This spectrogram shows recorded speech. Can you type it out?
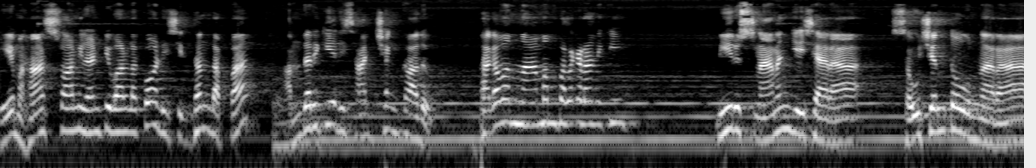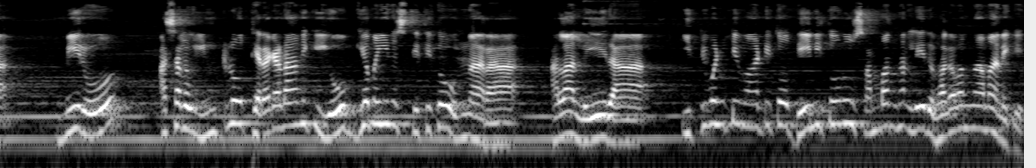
ఏ మహాస్వామి లాంటి వాళ్ళకో అది సిద్ధం తప్ప అందరికీ అది సాధ్యం కాదు. భగవన్నామం పలకడానికి. మీరు స్నానం చేశారా? శౌచంతో ఉన్నారా? మీరు అసలు ఇంట్లో తిరగడానికి యోగ్యమైన స్థితితో ఉన్నారా? అలా లేరా? ఇటువంటి వాటితో దేనితోనూ సంబంధం లేదు భగవన్నామానికి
